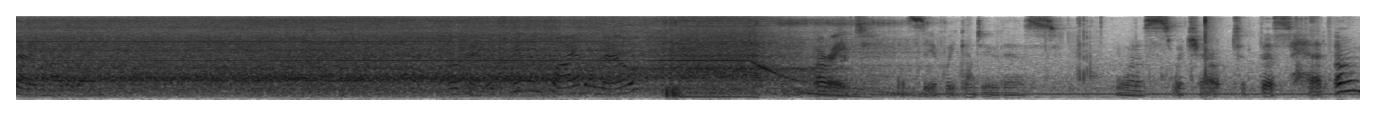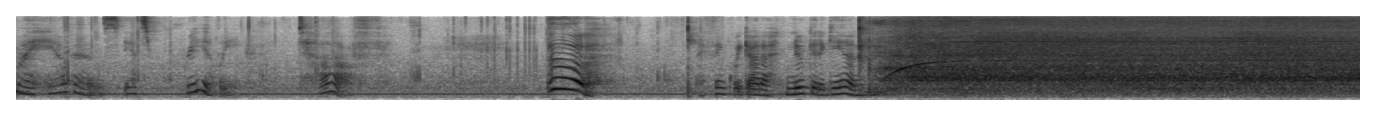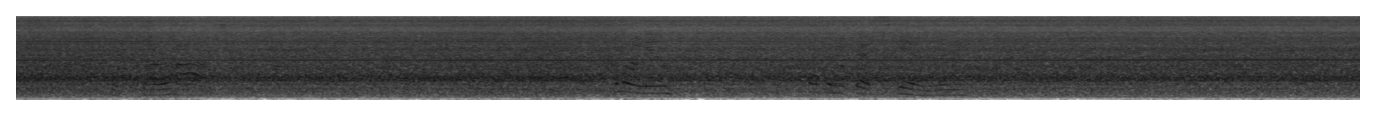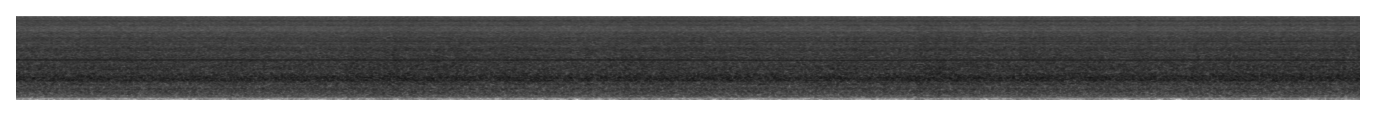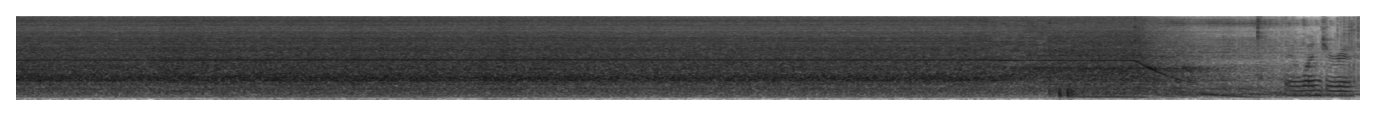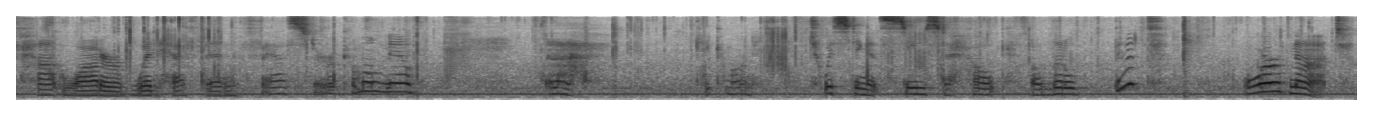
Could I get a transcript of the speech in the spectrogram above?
setting, by the way. Okay, it's feeling pliable now. All right, let's see if we can do this. We want to switch out to this head. Oh my heavens, it's really tough. Ugh! I think we gotta nuke it again. It's so hot. Come on now. Sucking up that skin, Rudy. I wonder if hot water would have been faster. Come on now. Ugh. Okay, come on. Twisting it seems to help a little bit or not.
